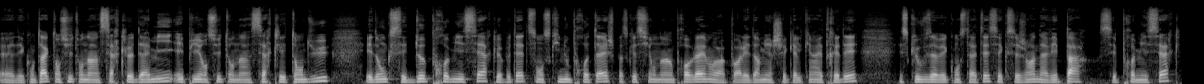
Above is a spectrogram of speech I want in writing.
des contacts. Ensuite, on a un cercle d'amis et puis ensuite on a un cercle étendu. Et donc ces deux premiers cercles peut-être sont ce qui nous protège parce que si on a un problème, on va pouvoir aller dormir chez quelqu'un, être aidé. Et ce que vous avez constaté, c'est que ces gens n'avaient pas ces premiers cercles.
